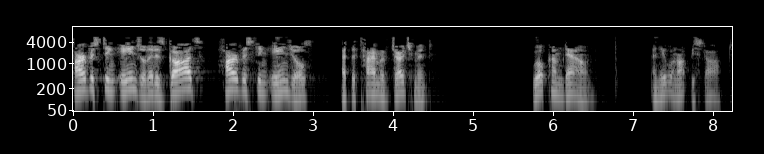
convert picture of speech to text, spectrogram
harvesting angel, that is God's harvesting angels at the time of judgment will come down and they will not be stopped.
